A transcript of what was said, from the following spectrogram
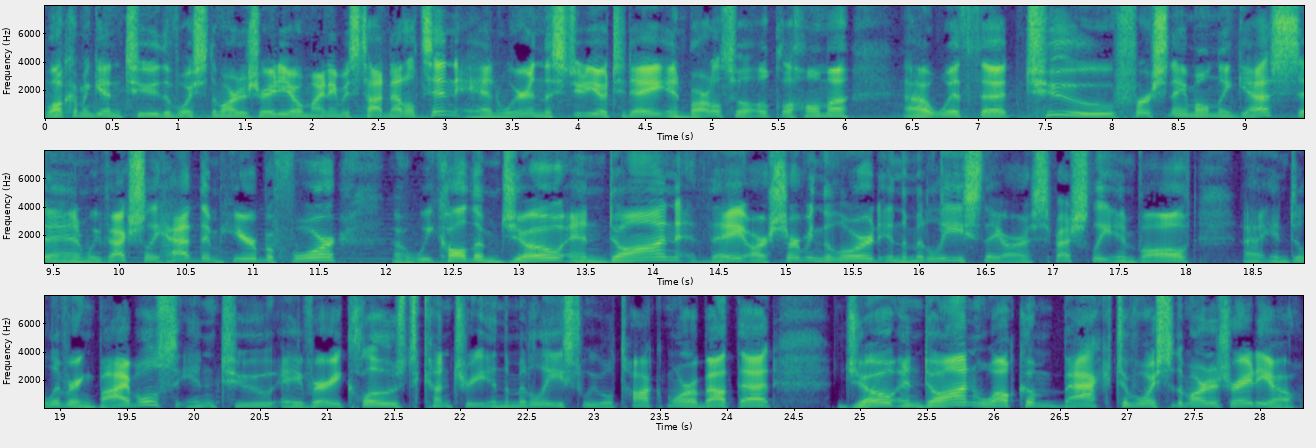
Welcome again to the Voice of the Martyrs Radio. My name is Todd Nettleton, and we're in the studio today in Bartlesville, Oklahoma, uh, with uh, two first name only guests, and we've actually had them here before. Uh, we call them Joe and Dawn. They are serving the Lord in the Middle East. They are especially involved uh, in delivering Bibles into a very closed country in the Middle East. We will talk more about that. Joe and Dawn, welcome back to Voice of the Martyrs Radio.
